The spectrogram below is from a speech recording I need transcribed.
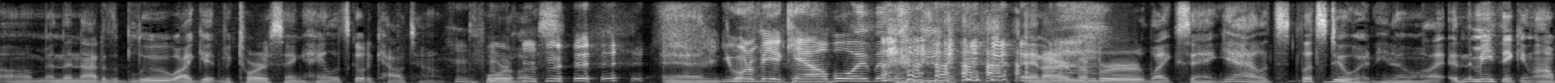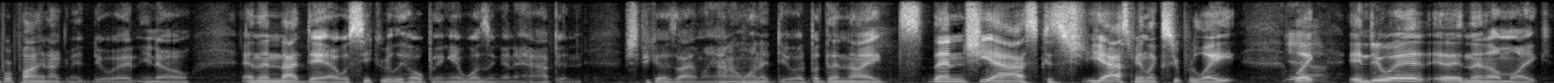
Um, and then out of the blue, I get Victoria saying, "Hey, let's go to Cowtown, the four of us." and you want to be a cowboy, baby? and I remember like saying, "Yeah, let's let's do it," you know, and me thinking, "Oh, we're probably not going to do it," you know. And then that day, I was secretly hoping it wasn't going to happen, just because I'm like, I don't want to do it. But then I, then she asked because she asked me like super late, like into it, and then I'm like,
